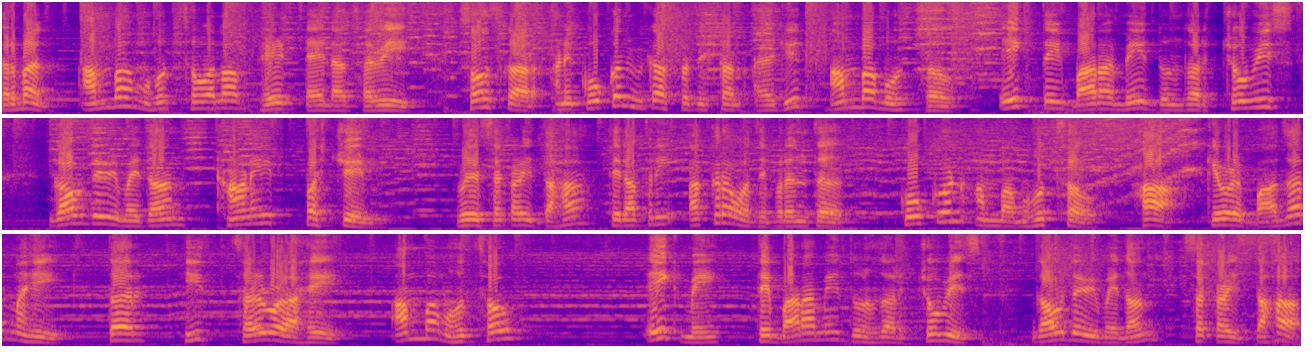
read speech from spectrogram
तर मग आंबा महोत्सवाला भेट द्यायलाच हवी. संस्कार आणि कोकण विकास प्रतिष्ठान आयोजित आंबा महोत्सव एक ते बारा मे दोन हजार चोवीस गावदेवी मैदान ठाणे पश्चिम. वेळ सकाळी दहा ते रात्री अकरा वाजेपर्यंत कोकण आंबा महोत्सव. हा केवळ बाजार नाही तर ही चळवळ आहे. आंबा महोत्सव एक मे ते बारा मे दोन हजार चोवीस. गावदेवी मैदान सकाळी दहा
